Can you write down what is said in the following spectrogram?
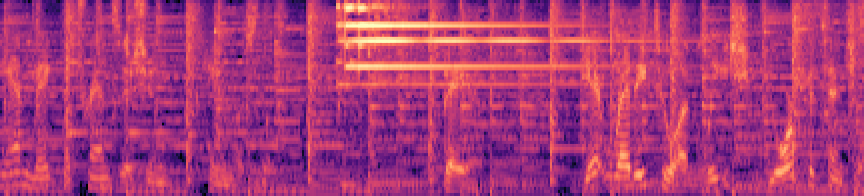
can make the transition painlessly. Bayer, get ready to unleash your potential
